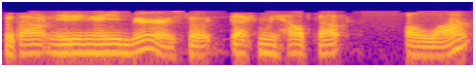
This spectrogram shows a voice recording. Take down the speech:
without needing any mirrors. So it definitely helped out a lot.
